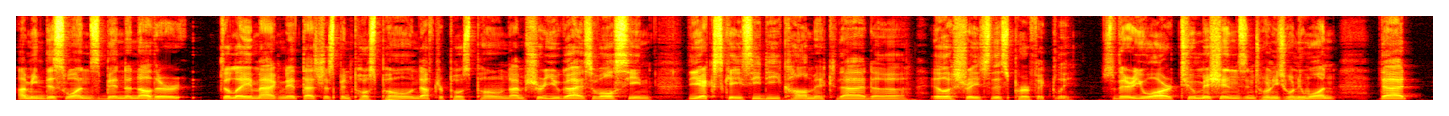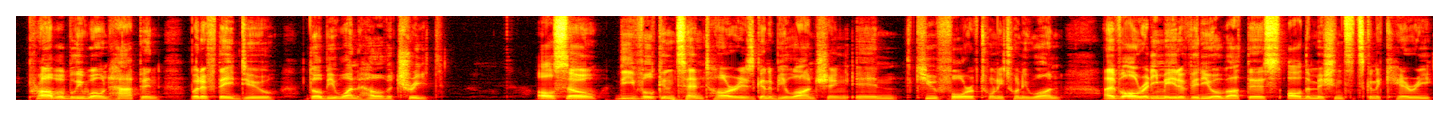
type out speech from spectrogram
I mean, this one's been another delay magnet that's just been postponed after postponed. I'm sure you guys have all seen the XKCD comic that uh, illustrates this perfectly. So there you are, two missions in 2021 that probably won't happen, but if they do, they'll be one hell of a treat. Also, the Vulcan Centaur is going to be launching in Q4 of 2021. I've already made a video about this, all the missions it's going to carry,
